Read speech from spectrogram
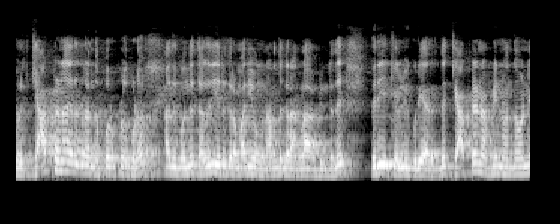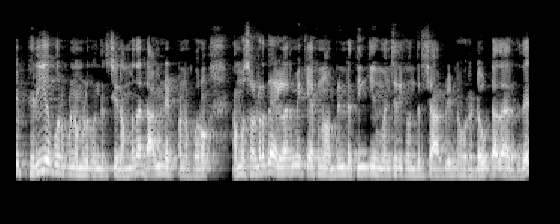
ஒரு கேப்டனாக இருக்கிற அந்த பொறுப்பில் கூட அதுக்கு வந்து தகுதி இருக்கிற மாதிரி இவங்க நடந்துக்கிறாங்களா அப்படின்றது பெரிய கேள்விக்குறியாக இருக்குது. கேப்டன் அப்படின்னு வந்தவொடனே பெரிய பொறுப்பு நம்மளுக்கு வந்துருச்சு. நம்ம தான் டாமினேட் பண்ண போகிறோம் நம்ம சொல்கிறத எல்லாருமே கேட்கணும் அப்படின்ற திங்கிங் மஞ்சரிக்கு வந்துருச்சா அப்படின்ற ஒரு டவுட்டாக தான் இருக்குது.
